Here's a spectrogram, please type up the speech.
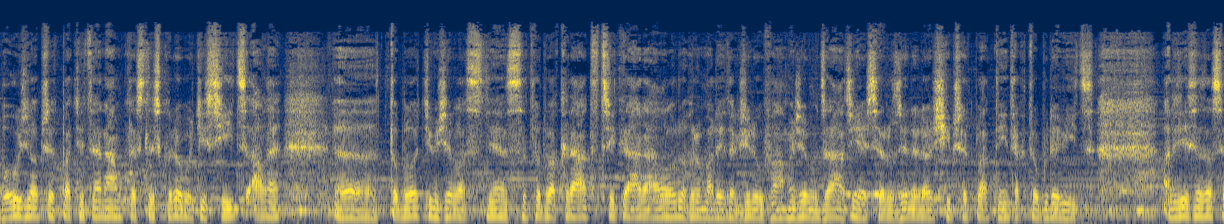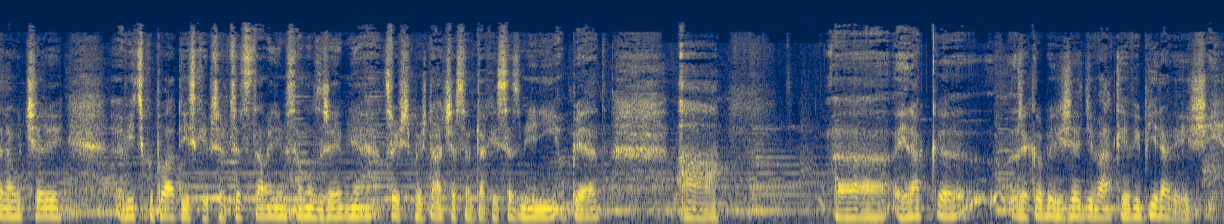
Bohužel předplatité nám klesly skoro o tisíc, ale e, to bylo tím, že vlastně se to dvakrát, třikrát dávalo dohromady, takže doufáme, že od září, až se rozjede další předplatný, tak to bude víc. A lidi se zase naučili víc kupovat lísky před představením samozřejmě, což možná časem taky se změní opět. A e, jinak e, řekl bych, že divák je vybíravější.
